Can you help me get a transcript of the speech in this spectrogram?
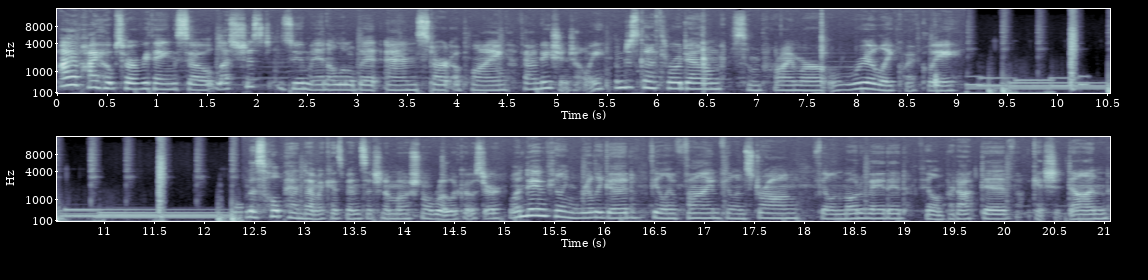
I have high hopes for everything, so let's just zoom in a little bit and start applying foundation, shall we? I'm just gonna throw down some primer really quickly. This whole pandemic has been such an emotional roller coaster. One day I'm feeling really good, feeling fine, feeling strong, feeling motivated, feeling productive, get shit done.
